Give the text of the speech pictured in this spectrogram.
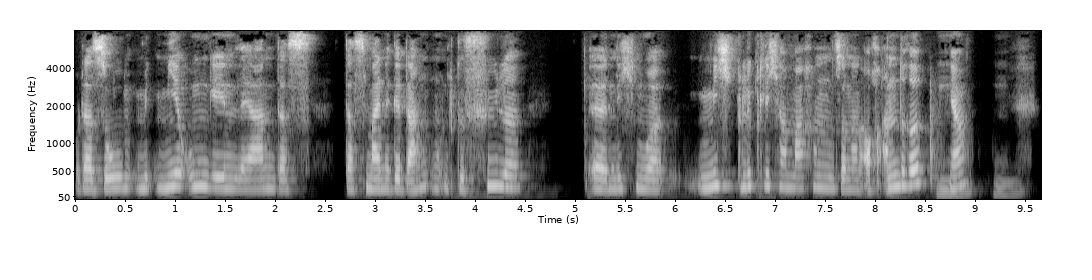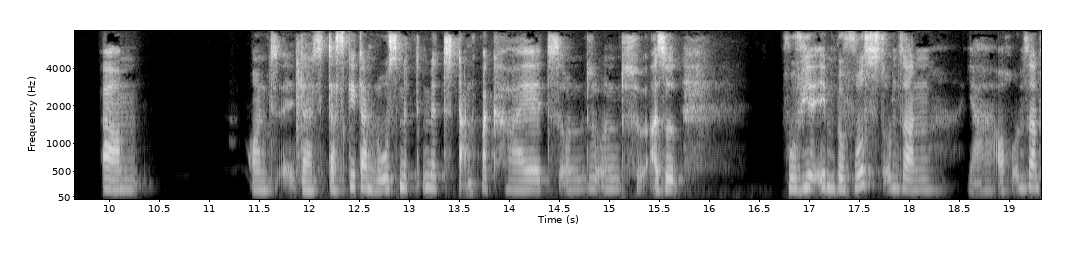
oder so mit mir umgehen lernen, dass, dass meine Gedanken und Gefühle äh, nicht nur mich glücklicher machen, sondern auch andere, mhm. ja. Mhm. Ähm, und das, das geht dann los mit, mit Dankbarkeit und, und also, wo wir eben bewusst unseren, ja, auch unseren,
